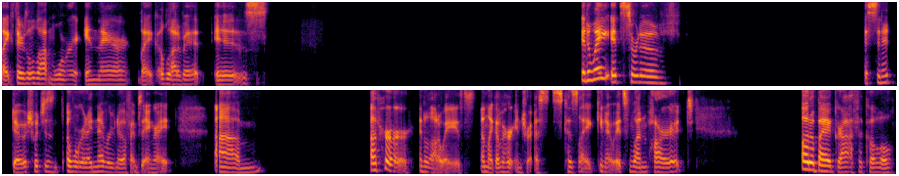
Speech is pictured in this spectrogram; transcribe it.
Like, there's a lot more in there. Like, a lot of it is, in a way, it's sort of a synecdoche, which is a word I never know if I'm saying right. Um, of her in a lot of ways and like of her interests because like you know it's one part autobiographical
